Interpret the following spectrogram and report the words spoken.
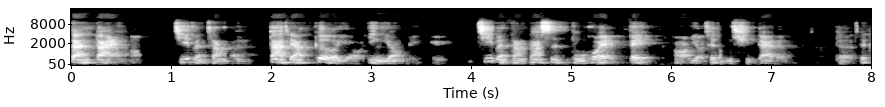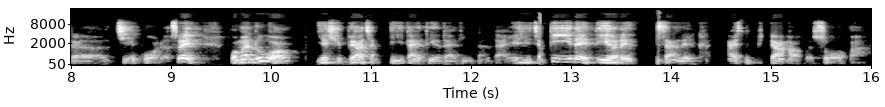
三代哦，基本上呢大家各有应用领域，基本上它是不会被哦有这种取代的的这个结果的。所以，我们如果也许不要讲第一代、第二代、第三代，也许讲第一类、第二类、第三类，可能还是比较好的说法。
